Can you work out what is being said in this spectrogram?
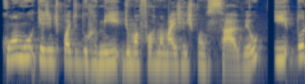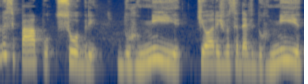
como que a gente pode dormir de uma forma mais responsável. E todo esse papo sobre dormir, que horas você deve dormir,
